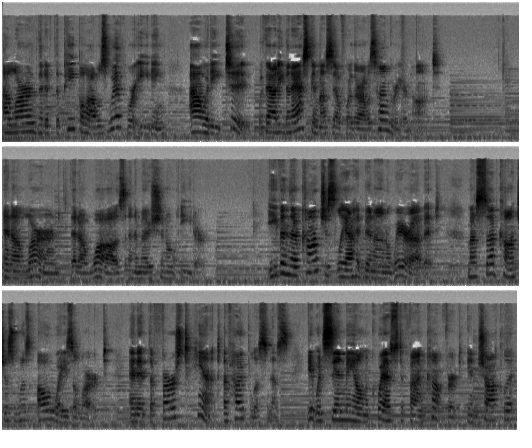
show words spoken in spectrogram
I learned that if the people I was with were eating, I would eat too, without even asking myself whether I was hungry or not. And I learned that I was an emotional eater. Even though consciously I had been unaware of it, my subconscious was always alert, and at the first hint of hopelessness, it would send me on a quest to find comfort in chocolate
